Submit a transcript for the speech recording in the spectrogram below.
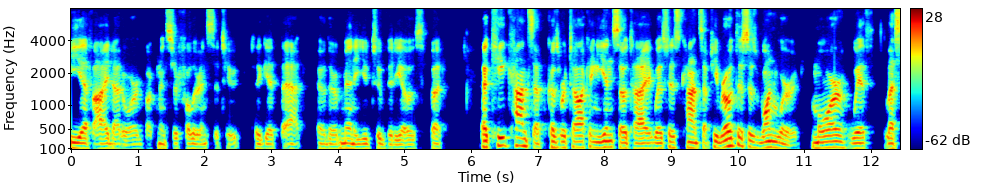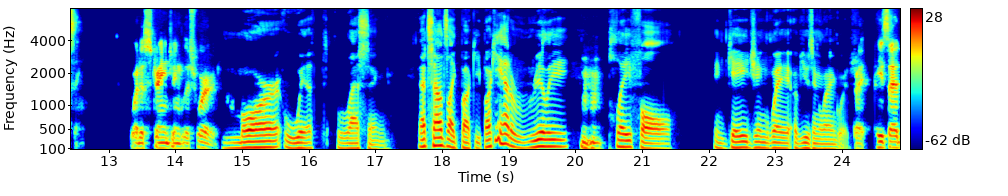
bfi.org, Buckminster Fuller Institute, to get that. There are many YouTube videos, but a key concept, because we're talking Yin Sotai, was his concept. He wrote this as one word more with lessing. What a strange English word. More with lessing. That sounds like Bucky. Bucky had a really mm-hmm. playful, engaging way of using language. Right. He said,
